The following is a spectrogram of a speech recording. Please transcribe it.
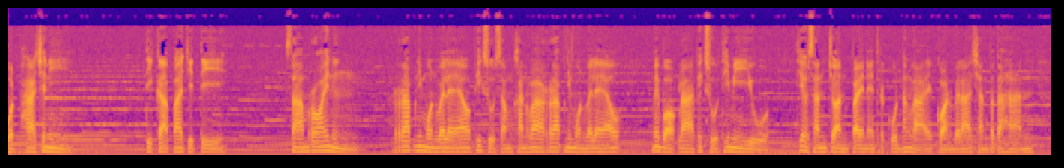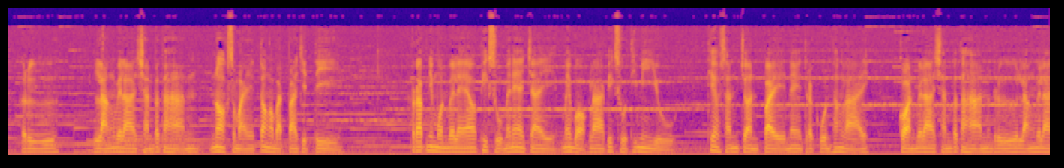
บทภาชณี ติกาปาจิตตี301 รับนิมนต์ไว้แล้วภิกษุสำคัญว่ารับนิมนต์ไว้แล้ว ไม่บอกลาภิกษุที่มีอยู่ เที่ยวสัญจรไปในตระกูลทั้งหลายก่อนเวลาฉันพัตหาร หรือหลังเวลาฉันพัตหารนอกสมัยต้องอบัติปาจิตตีรับนิมนต์ไว้แล้วภิกษุไม่แน่ใจ ไม่บอกลาภิกษุที่มีอยู่ เที่ยวสัญจรไปในตระกูลทั้งหลาย ก่อนเวลาฉันพัตหารหรือหลังเวลา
